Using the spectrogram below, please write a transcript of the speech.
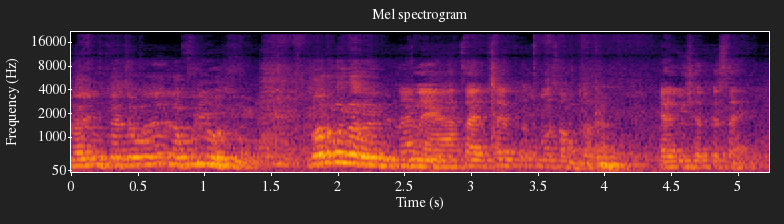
काही त्याच्यामध्ये लफडी होत नाही. बरोबर ना? नाही नाही आता तुम्हाला सांगतो आता. या विषयात कसं आहे?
